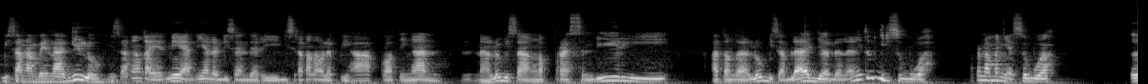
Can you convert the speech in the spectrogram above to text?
bisa nambahin lagi loh misalkan kayak ini ya ini ada desain dari diserahkan oleh pihak clothingan nah lu bisa ngepres sendiri atau enggak lu bisa belajar dan lain itu jadi sebuah apa namanya sebuah e,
